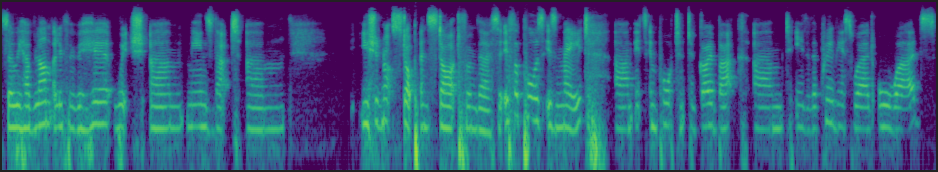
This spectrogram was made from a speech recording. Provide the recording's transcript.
So we have lam alif over here, which means that you should not stop and start from there. So if a pause is made, um, it's important to go back um, to either the previous word or words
